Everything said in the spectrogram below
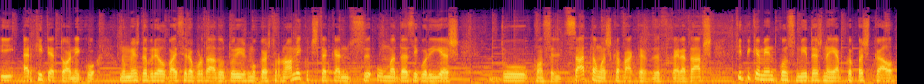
e arquitetónico. No mês de abril vai ser abordado o turismo gastronómico, destacando-se uma das iguarias do Conselho de Sátão, as cavacas de Ferreira Daves, tipicamente consumidas na época pascal.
